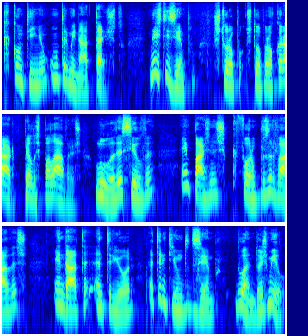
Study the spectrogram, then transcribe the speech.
que continham um determinado texto. Neste exemplo, estou, estou a procurar pelas palavras Lula da Silva em páginas que foram preservadas em data anterior a 31 de dezembro do ano 2000.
